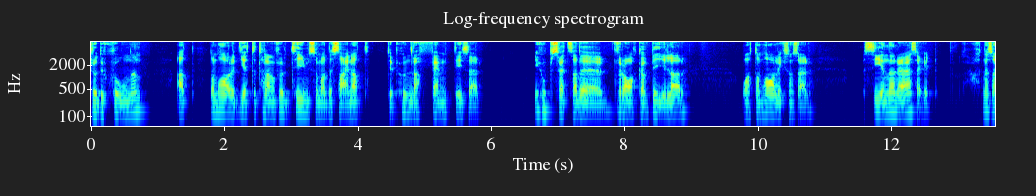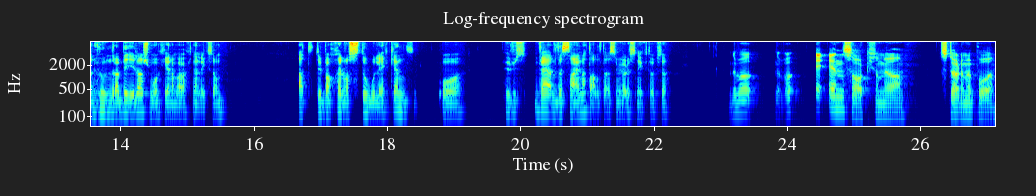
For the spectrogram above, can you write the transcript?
produktionen. Att de har ett jättetalangfullt team som har designat typ 150 så här ihopsvetsade vrak av bilar. Och att de har liksom så här scener där det är säkert nästan hundra bilar som åker genom öknen liksom. Att det är bara själva storleken och hur väl väldesignat allt är som gör det snyggt också. Det var, en sak som jag störde mig på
